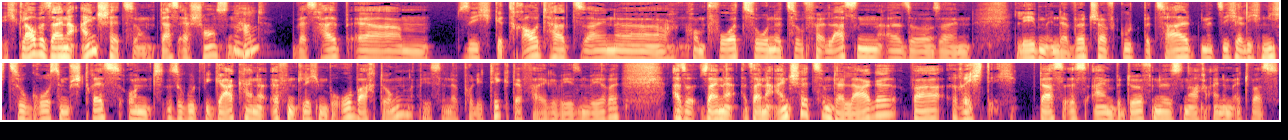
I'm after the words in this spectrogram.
Ich glaube, seine Einschätzung, dass er Chancen mhm. hat, weshalb er ähm, sich getraut hat, seine Komfortzone zu verlassen, also sein Leben in der Wirtschaft gut bezahlt, mit sicherlich nicht so großem Stress und so gut wie gar keiner öffentlichen Beobachtung, wie es in der Politik der Fall gewesen wäre. Also seine, seine Einschätzung der Lage war richtig dass es ein Bedürfnis nach einem etwas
